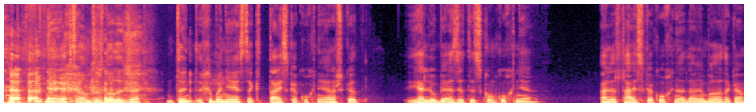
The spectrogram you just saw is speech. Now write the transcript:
Nie, ja chciałem też dodać, że to chyba nie jest tak tajska kuchnia. Ja na przykład, ja lubię azjatycką kuchnię, ale tajska kuchnia dla mnie była taka,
